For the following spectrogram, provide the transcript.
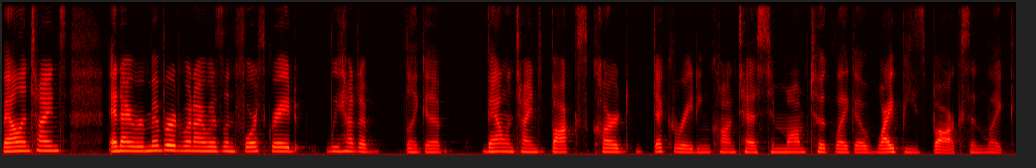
Valentine's? And I remembered when I was in fourth grade, we had a like a Valentine's box card decorating contest, and mom took like a Wipes box and like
